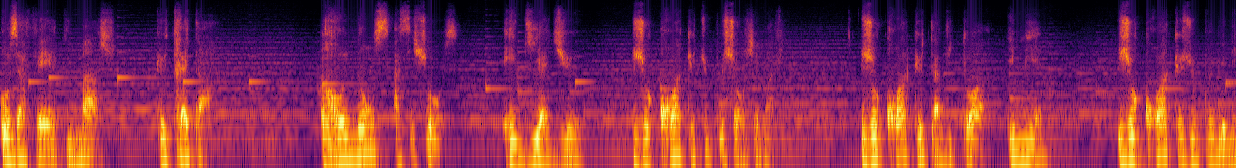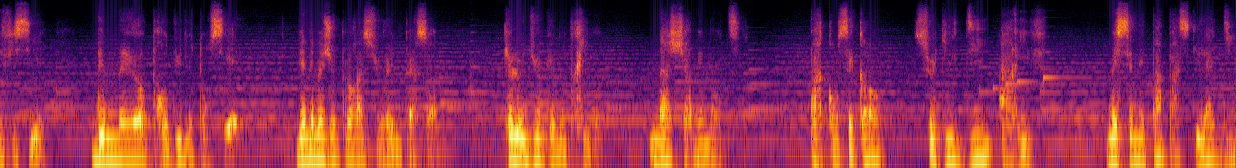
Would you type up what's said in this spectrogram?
aux affaires qui marchent que très tard. Renonce à ces choses et dis à Dieu, je crois que tu peux changer ma vie. Je crois que ta victoire est mienne. Je crois que je peux bénéficier des meilleurs produits de ton ciel. Bien-aimé, je peux rassurer une personne que le Dieu que nous prions n'a jamais menti. Par conséquent, ce qu'il dit arrive. Mais ce n'est pas parce qu'il a dit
